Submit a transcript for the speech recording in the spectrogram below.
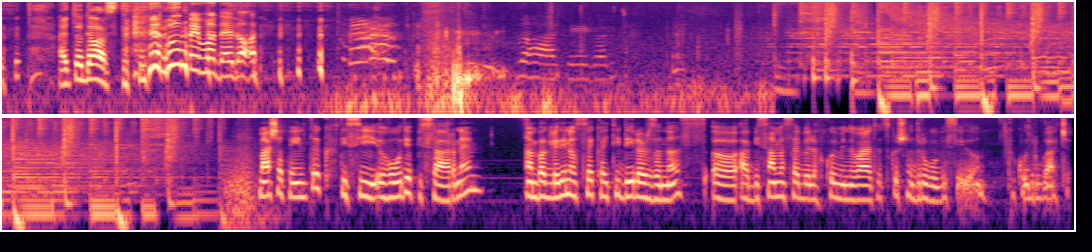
A je to dost? Upajmo, da je dost. Maša Pentek, ti si vodja pisarne, ampak glede na vse, kaj ti delaš za nas, uh, a bi sama sebe lahko imenovala tudi s kakšno drugo besedo, kako drugače?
